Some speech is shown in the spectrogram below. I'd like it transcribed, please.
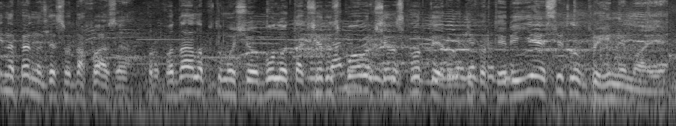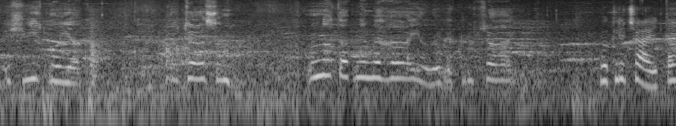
І, напевно, десь одна фаза пропадала, тому що було так через поверх, через квартиру. В одній квартирі є світло, в другій немає. Світло як часом воно так не мигає, але виключає. Виключають, так?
